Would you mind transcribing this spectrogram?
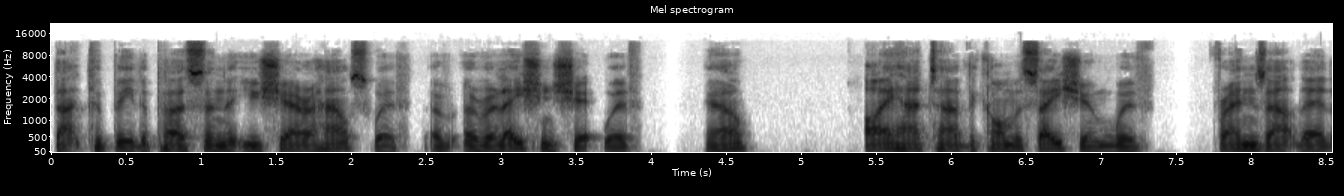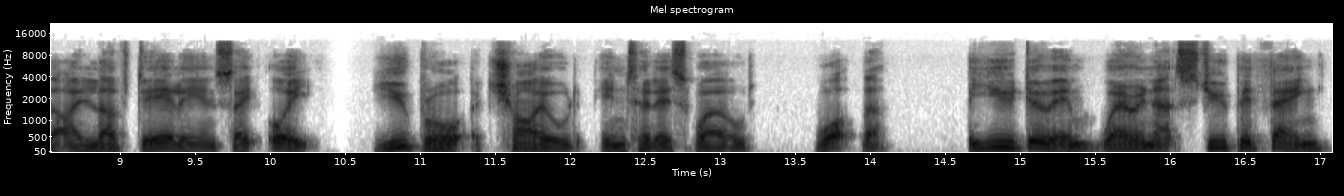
that could be the person that you share a house with, a, a relationship with, you know? I had to have the conversation with friends out there that I love dearly and say, Oi, you brought a child into this world. What the are you doing wearing that stupid thing?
